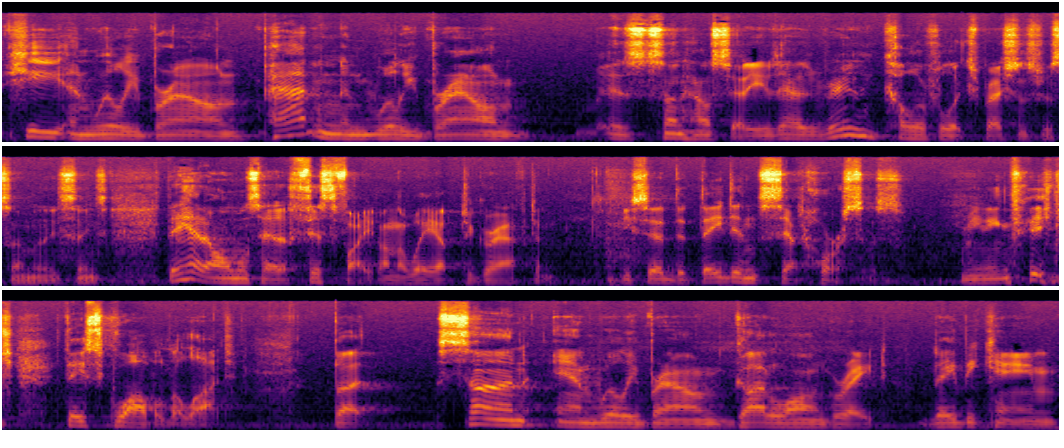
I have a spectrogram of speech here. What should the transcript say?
he and Willie Brown, Patton and Willie Brown, as Son House said, he had very colorful expressions for some of these things. They had almost had a fist fight on the way up to Grafton. He said that they didn't set horses, meaning they, they squabbled a lot. But Son and Willie Brown got along great. They became,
